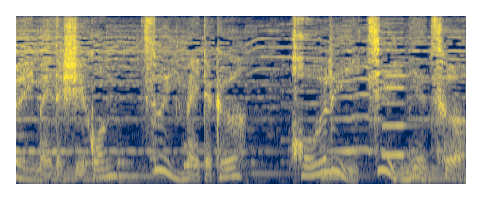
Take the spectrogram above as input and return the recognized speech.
最美的时光，最美的歌，活力纪念册。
